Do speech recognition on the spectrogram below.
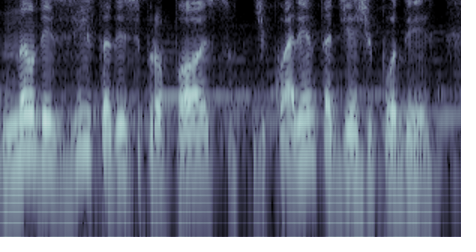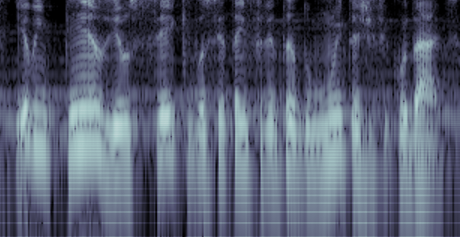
não desista desse propósito de 40 dias de poder. Eu entendo e eu sei que você está enfrentando muitas dificuldades.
